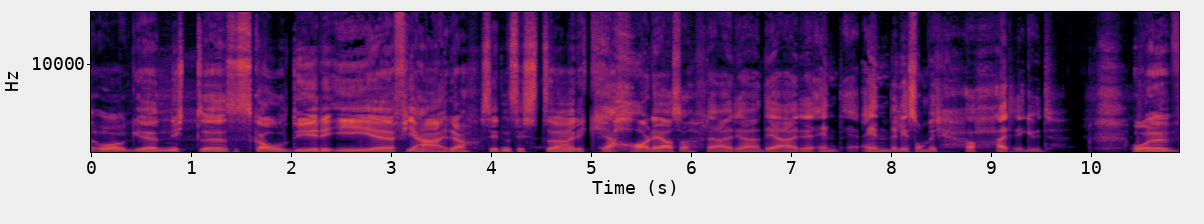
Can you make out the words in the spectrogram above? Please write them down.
og eh, nytt eh, skalldyr i eh, fjæra siden sist, Erik? Jeg har det, altså. Det er, det er endelig sommer. Herregud. Og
